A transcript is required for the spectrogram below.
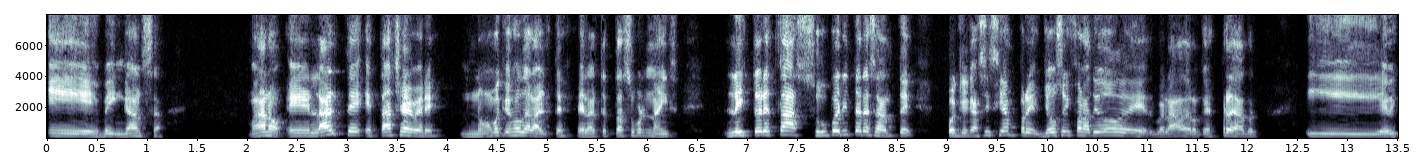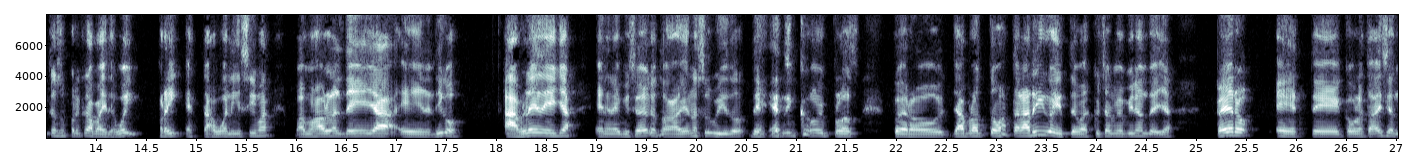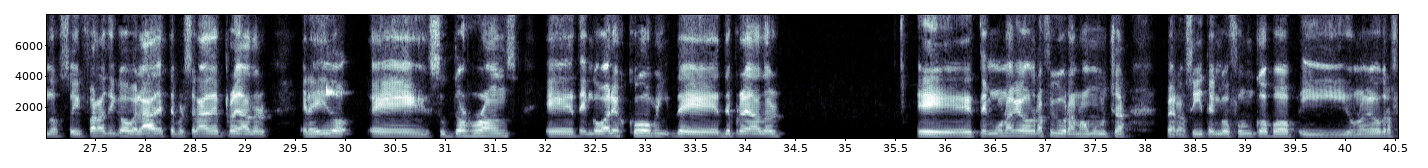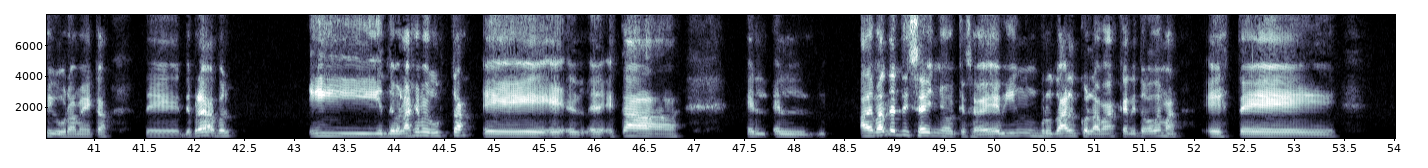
venganza. Bueno, el arte está chévere, no me quejo del arte, el arte está súper nice. La historia está súper interesante porque casi siempre yo soy fanático de, ¿verdad? de lo que es Predator y he visto su película, by the way, Prey está buenísima. Vamos a hablar de ella, eh, digo, hablé de ella en el episodio que todavía no he subido de Heading Comic Plus, pero ya pronto va a estar arriba y usted va a escuchar mi opinión de ella. Pero, este, como le estaba diciendo, soy fanático, ¿verdad? De este personaje de Predator. He leído eh, sus dos runs eh, tengo varios cómics de, de Predator. Eh, tengo una que otra figura, no mucha, pero sí tengo Funko Pop y una que otra figura meca de, de Predator. Y de verdad que me gusta eh, esta, el, el, además del diseño, que se ve bien brutal con la máscara y todo lo demás, este,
